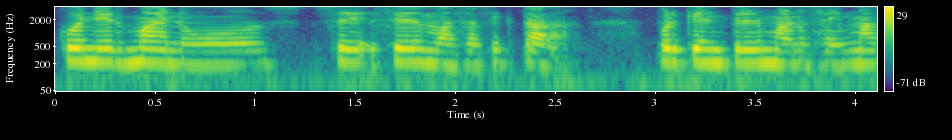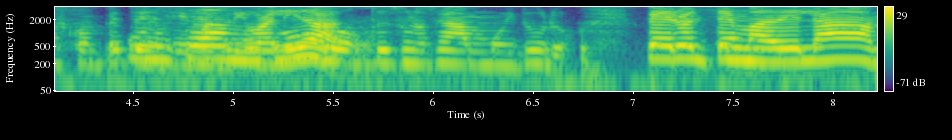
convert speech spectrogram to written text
con hermanos se, se ve más afectada. Porque entre hermanos hay más competencia y más rivalidad. duro. Entonces uno se da muy duro. Pero el Sí. tema, de la,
